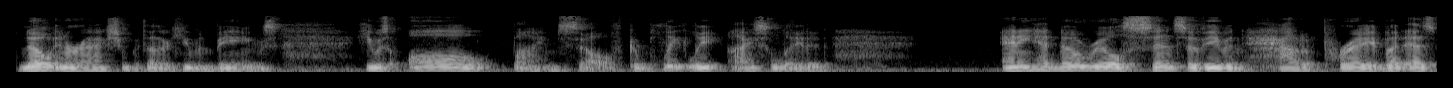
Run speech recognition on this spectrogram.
no interaction with other human beings, he was all by himself, completely isolated, and he had no real sense of even how to pray. But as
